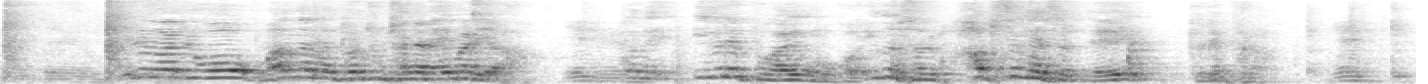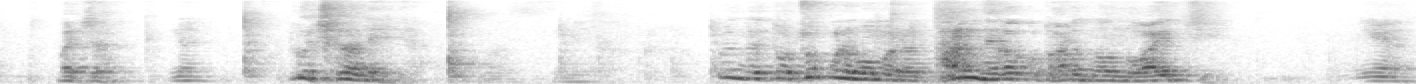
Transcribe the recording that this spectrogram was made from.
맞아요. 이래가지고 만나는 교점 찾아라 이 말이야. 예. 근데 이 그래프가 이거 뭐고 이것을 합성했을 때의 그래프라. 예. 맞죠? 네. 이거 돼. 맞습니다. 그런데 또 조건에 보면은 단 해갖고도 하나 더 놓아 있지. 예.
